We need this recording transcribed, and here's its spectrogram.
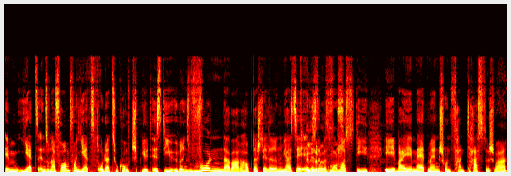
im Jetzt, in so einer Form von Jetzt oder Zukunft spielt, ist die übrigens wunderbare Hauptdarstellerin. Wie heißt sie? Elizabeth Moss. die eh bei Mad Men schon fantastisch war.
